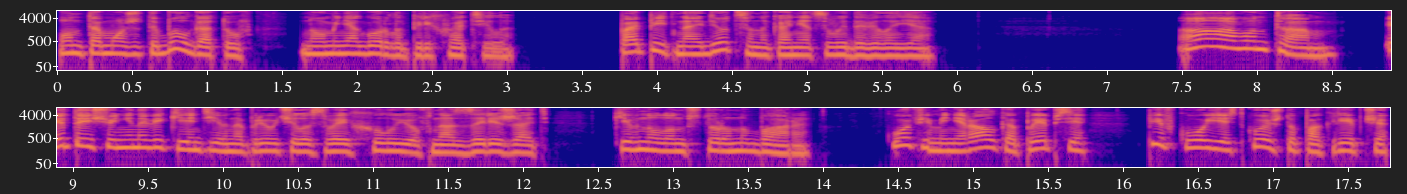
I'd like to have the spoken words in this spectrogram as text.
Он-то, может, и был готов, но у меня горло перехватило. «Попить найдется?» — наконец выдавила я. «А, вон там. Это еще Нина Викентьевна приучила своих халуев нас заряжать», — кивнул он в сторону бара. «Кофе, минералка, пепси, пивко есть, кое-что покрепче.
